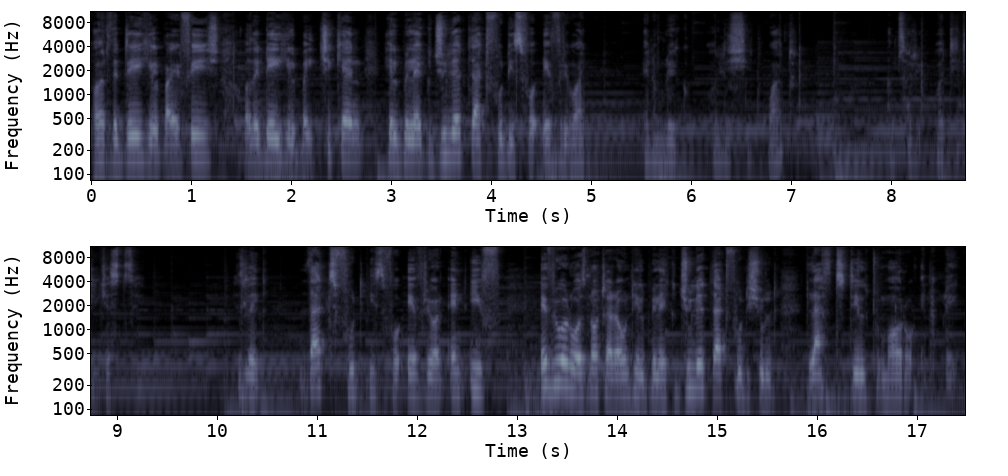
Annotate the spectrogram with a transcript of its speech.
or the day he'll buy fish, or the day he'll buy chicken, he'll be like, Juliet, that food is for everyone and I'm like, holy shit, what? I'm sorry, what did you just say? He's like, that food is for everyone. And if everyone was not around, he'll be like, Juliet, that food should last till tomorrow. And I'm like,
